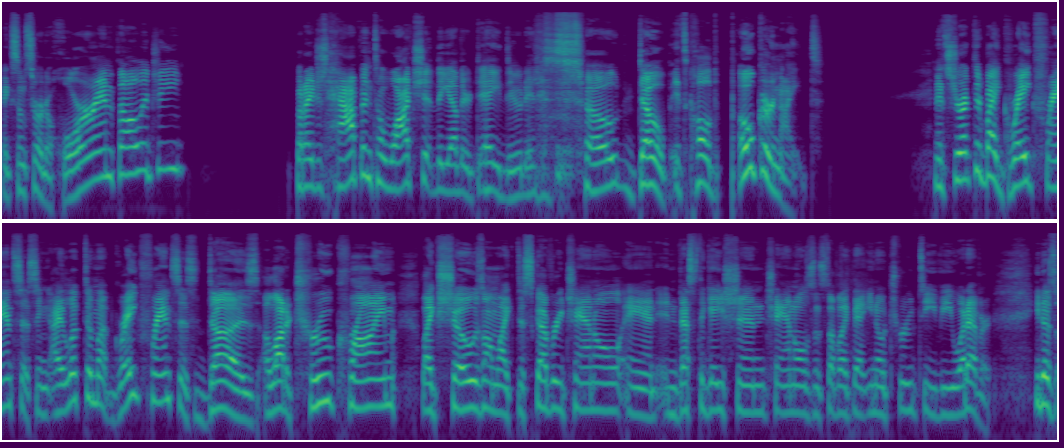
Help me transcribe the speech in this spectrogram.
like some sort of horror anthology?" But I just happened to watch it the other day, dude. It is so dope. It's called Poker Night. And it's directed by Greg Francis. And I looked him up. Greg Francis does a lot of true crime, like shows on like Discovery Channel and investigation channels and stuff like that, you know, truTV, whatever. He does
